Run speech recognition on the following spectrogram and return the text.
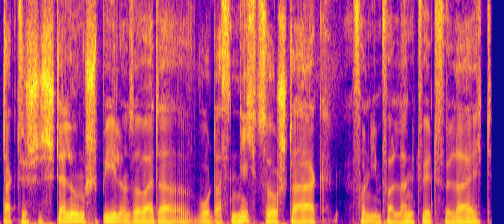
taktisches Stellungsspiel und so weiter, wo das nicht so stark von ihm verlangt wird vielleicht.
